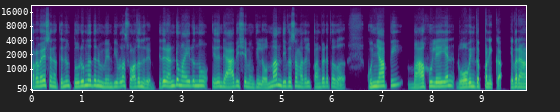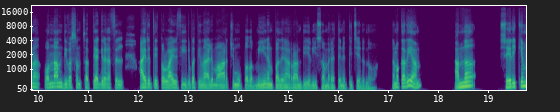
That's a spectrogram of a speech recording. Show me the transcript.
പ്രവേശനത്തിനും തൊഴുന്നതിനും വേണ്ടിയുള്ള സ്വാതന്ത്ര്യം. ഇത് രണ്ടുമായിരുന്നു ഇതിന്റെ ആവശ്യമെങ്കിൽ ഒന്നാം ദിവസം അതിൽ പങ്കെടുത്തത് കുഞ്ഞാപ്പി ബാഹുലേയൻ ഗോവിന്ദപ്പണിക്ക. ഇവരാണ് ഒന്നാം ദിവസം സത്യാഗ്രഹത്തിൽ ആയിരത്തി തൊള്ളായിരത്തി ഇരുപത്തിനാല് മാർച്ച് മുപ്പത് മീനം പതിനാറാം തീയതി സമരത്തിന് എത്തിച്ചേരുന്നത് നമുക്കറിയാം അന്ന് ശരിക്കും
